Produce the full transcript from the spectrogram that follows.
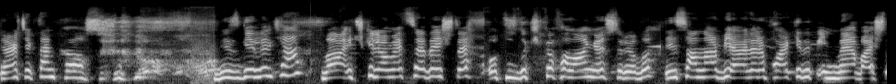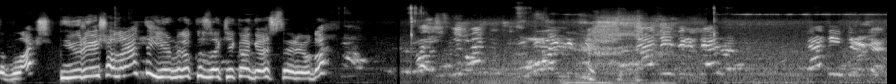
Gerçekten kaos. Biz gelirken daha 3 kilometrede işte 30 dakika falan gösteriyordu. İnsanlar bir yerlere park edip inmeye başladılar. Yürüyüş olarak da 29 dakika gösteriyordu. Nerede indireceğiz? Nerede indireceğiz?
